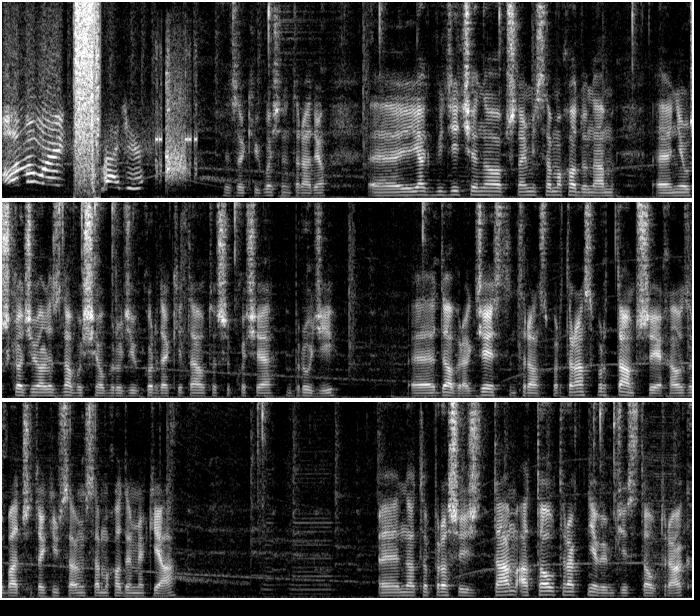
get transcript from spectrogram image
On my way. Roger. Jest jakie głośne to radio. E, jak widzicie, no przynajmniej samochodu nam e, nie uszkodził, ale znowu się obrudził. Kurde, jakie to auto szybko się brudzi. E, dobra, gdzie jest ten transport? Transport tam przyjechał, zobaczcie, takim samym samochodem jak ja. E, no to proszę iść tam, a tow truck, nie wiem gdzie jest tow truck.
